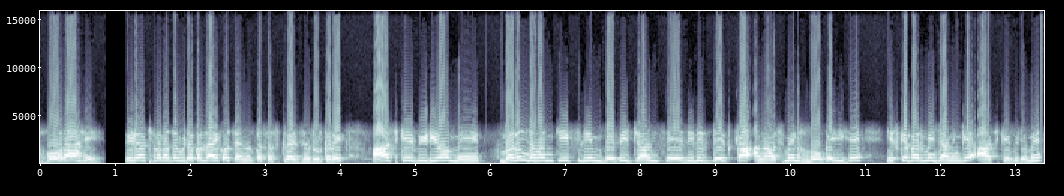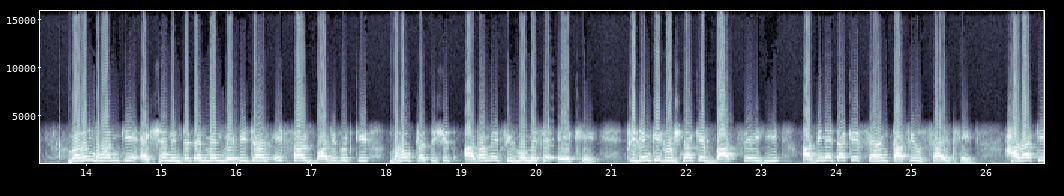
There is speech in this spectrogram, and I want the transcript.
हो रहा है। वीडियो अच्छा लगा तो वीडियो को लाइक और चैनल को सब्सक्राइब ज़रूर करें। आज के वीडियो में वरुण धवन की फ़िल्म बेबी जॉन से रिलीज़ डेट का अनाउंसमेंट हो गई है। इसके बारे में जानेंगे आज के वीडियो में। वरुण धवन की एक्शन एंटरटेनमेंट बेबी जॉन इस साल बॉलीवुड की बहुप्रतीक्षित आगामी फ़िल्मों में से एक है। फ़िल्म की घोषणा के बाद से ही अभिनेता के फ़ैन काफ़ी उत्साहित है। हालाँकि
